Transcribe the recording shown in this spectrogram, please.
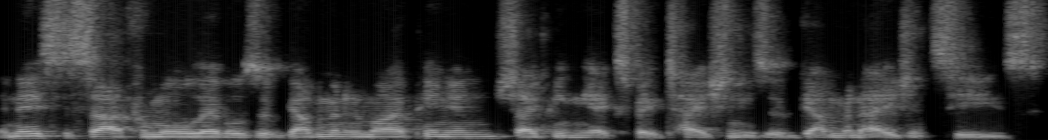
It needs to start from all levels of government, in my opinion, shaping the expectations of government agencies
